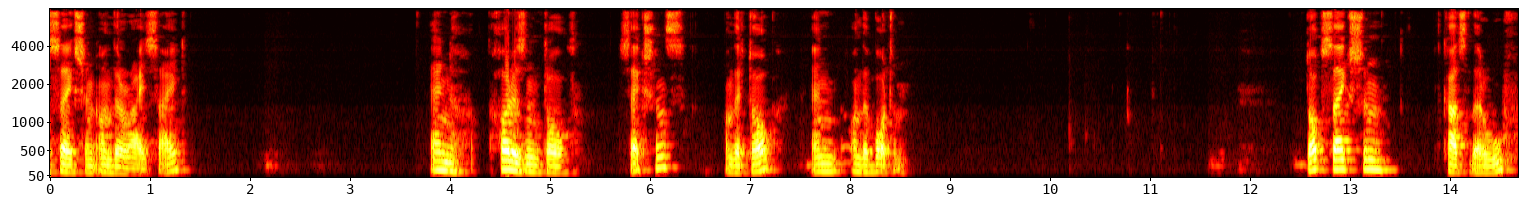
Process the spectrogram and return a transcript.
section on the right side and horizontal sections on the top and on the bottom. Top section cuts the roof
